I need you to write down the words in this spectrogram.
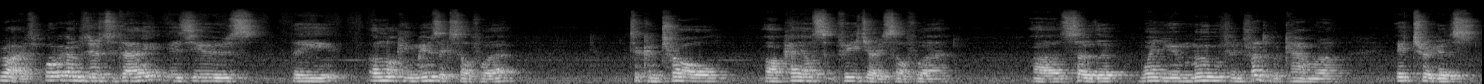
Right, what we're going to do today is use the unlocking music software to control our Arkaos VJ software uh, so that when you move in front of a camera it triggers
